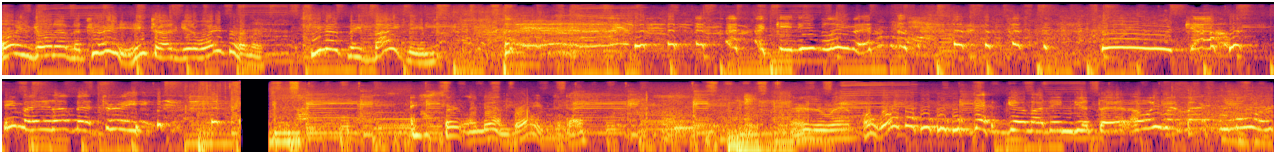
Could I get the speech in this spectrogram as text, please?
Oh, he's going up in the tree. He tried to get away from her. She must be biting him. Can you believe it? oh, God. He made it up that tree. He's certainly been brave today. There's a red. Oh, whoa! Dadgum, I didn't get that. Oh, he went back for more.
